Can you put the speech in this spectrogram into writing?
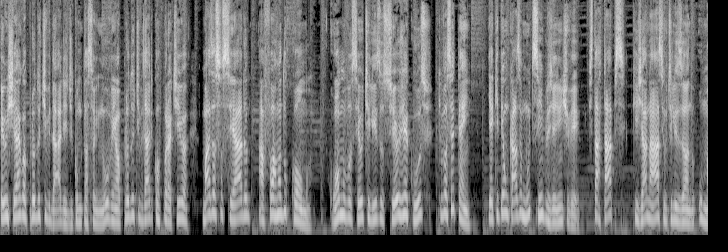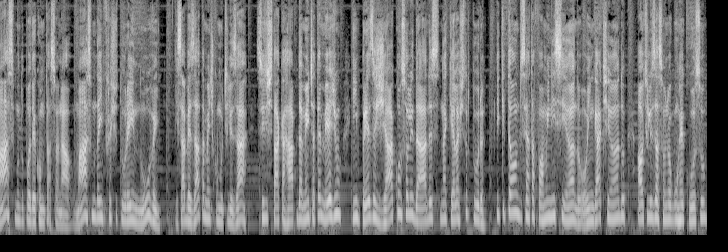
Eu enxergo a produtividade de computação em nuvem, a produtividade corporativa, mais associada à forma do como. Como você utiliza os seus recursos que você tem. E aqui tem um caso muito simples de a gente ver. Startups que já nascem utilizando o máximo do poder computacional, o máximo da infraestrutura em nuvem, e sabe exatamente como utilizar, se destaca rapidamente até mesmo em empresas já consolidadas naquela estrutura e que estão, de certa forma, iniciando ou engateando a utilização de algum recurso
